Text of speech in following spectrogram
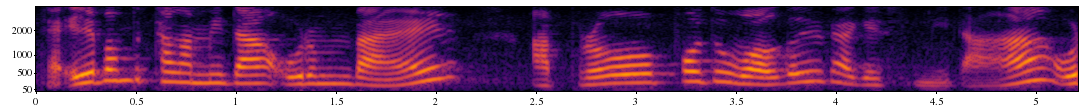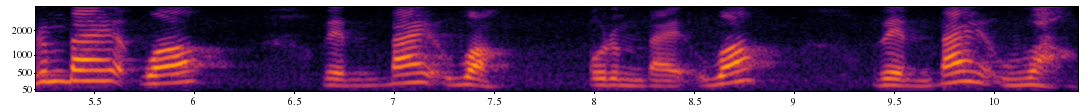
자, 1번부터 갑니다. 오른발 앞으로 포드웍을 가겠습니다. 오른발 워, 왼발 워, 오른발 워, 왼발 워.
